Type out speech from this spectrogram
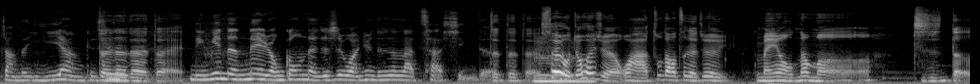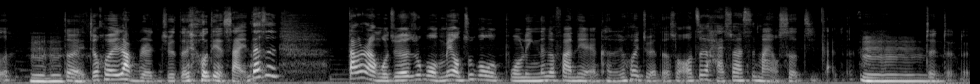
长得一样，可是对对对对，里面的内容功能就是完全都是邋遢型的。对对对，所以我就会觉得哇，做到这个就没有那么。值得，嗯哼，对，就会让人觉得有点傻眼。但是，当然，我觉得如果没有住过柏林那个饭店人，可能就会觉得说，哦，这个还算是蛮有设计感的。嗯，对对对。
